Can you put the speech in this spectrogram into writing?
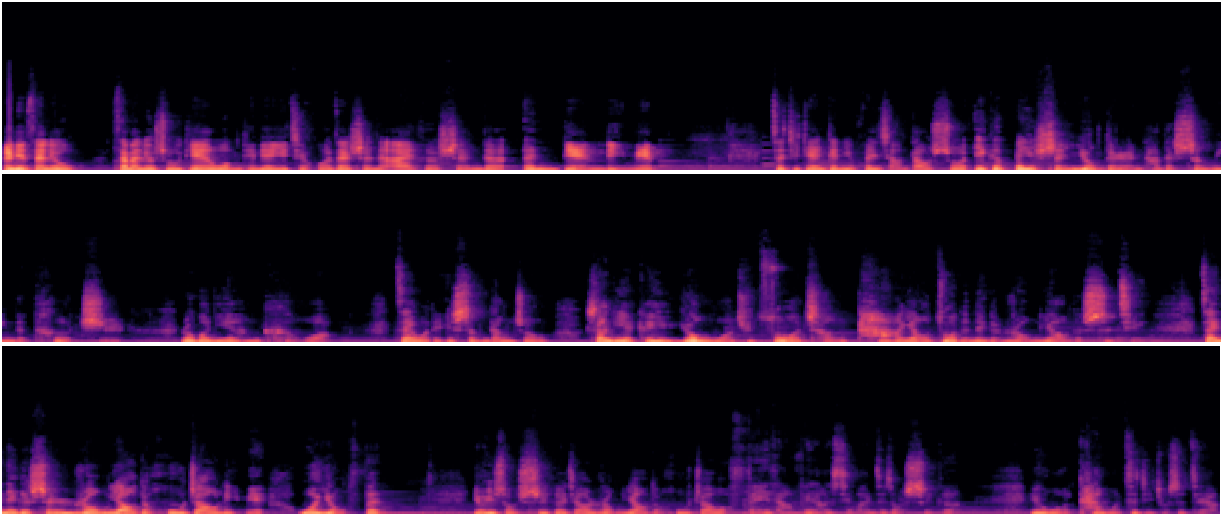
恩典三六五，三百六十五天，我们天天一起活在神的爱和神的恩典里面。这几天跟你分享到说，一个被神用的人，他的生命的特质。如果你也很渴望，在我的一生当中，上帝也可以用我去做成他要做的那个荣耀的事情，在那个神荣耀的呼召里面，我有份。有一首诗歌叫《荣耀的呼召》，我非常非常喜欢这首诗歌。因为我看我自己就是这样，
